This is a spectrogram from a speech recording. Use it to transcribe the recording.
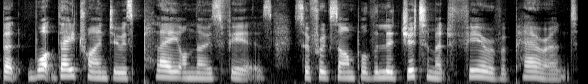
but what they try and do is play on those fears. So, for example, the legitimate fear of a parent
